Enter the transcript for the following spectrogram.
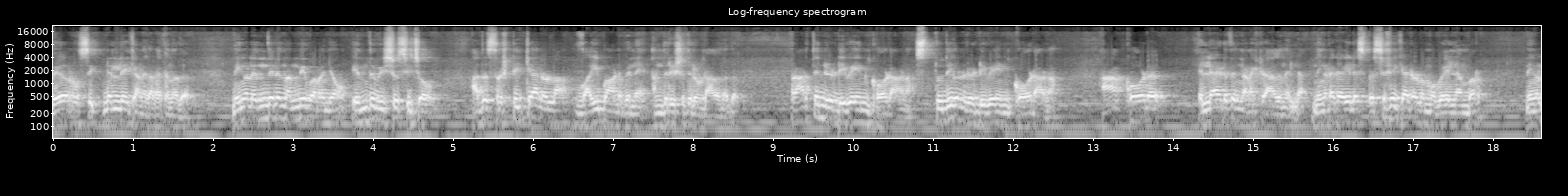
വേറൊരു സിഗ്നലിലേക്കാണ് കിടക്കുന്നത്. നിങ്ങൾ എന്തിനു നന്ദി പറഞ്ഞോ എന്ത് വിശ്വസിച്ചോ അത് സൃഷ്ടിക്കാനുള്ള വൈബാണ് പിന്നെ അന്തരീക്ഷത്തിൽ ഉണ്ടാകുന്നത് പ്രാർത്ഥനയുടെ ഒരു ഡിവൈൻ കോഡാണ് സ്തുതികളൊരു ഡിവൈൻ കോഡാണ് ആ കോഡ് എല്ലായിടത്തും കണക്റ്റ് ആകുന്നില്ല. നിങ്ങളുടെ കയ്യിൽ സ്പെസിഫിക് ആയിട്ടുള്ള മൊബൈൽ നമ്പർ നിങ്ങൾ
